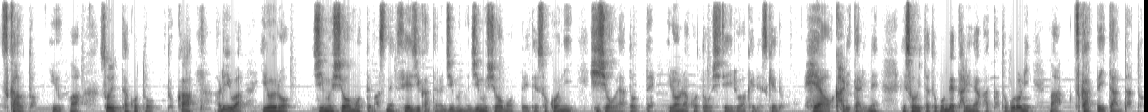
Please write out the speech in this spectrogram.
使うという、まあ、そういったこととか、あるいはいろいろ事務所を持ってますね。政治家っていうのは自分の事務所を持っていて、そこに秘書を雇っていろんなことをしているわけですけど、部屋を借りたりね、そういったところで足りなかったところに、ま、使っていたんだと。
